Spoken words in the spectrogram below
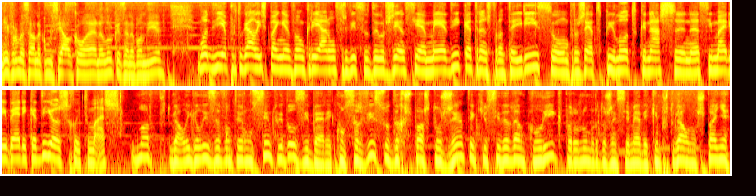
Informação na comercial com a Ana Lucas. Ana, bom dia. Bom dia. Portugal e Espanha vão criar um serviço de urgência médica transfronteiriço, um projeto piloto que nasce na Cimeira Ibérica de hoje, Rui Tomás. O Norte de Portugal e Galiza vão ter um 112 ibérico, um serviço de resposta urgente em que o cidadão que ligue para o número de urgência médica em Portugal ou Espanha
